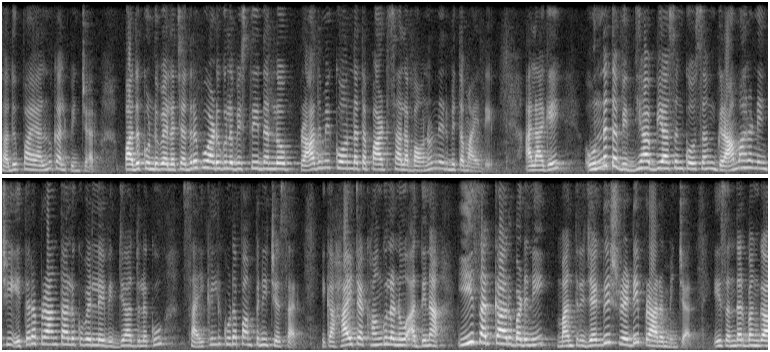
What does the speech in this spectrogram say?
సదుపాయాలను కల్పించారు. పదకొండు వేల చదరపు అడుగుల విస్తీర్ణంలో ప్రాథమికోన్నత పాఠశాల భవనం నిర్మితమైంది. అలాగే ఉన్నత విద్యాభ్యాసం కోసం గ్రామాల నుంచి ఇతర ప్రాంతాలకు వెళ్ళే విద్యార్థులకు సైకిళ్ళు కూడా పంపిణీ చేశారు. ఇక హైటెక్ హంగులను అద్దిన ఈ సర్కారు బడిని మంత్రి జగదీష్ రెడ్డి ప్రారంభించారు. ఈ సందర్భంగా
